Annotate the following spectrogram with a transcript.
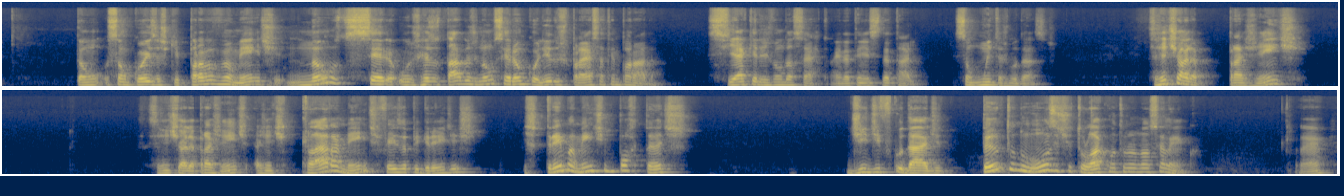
Então são coisas que provavelmente não ser, os resultados não serão colhidos para essa temporada. Se é que eles vão dar certo. Ainda tem esse detalhe. São muitas mudanças. Se a gente olha para a gente, se a gente olha para a gente, a gente claramente fez upgrades extremamente importantes de dificuldade, tanto no 11 titular quanto no nosso elenco. Né?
